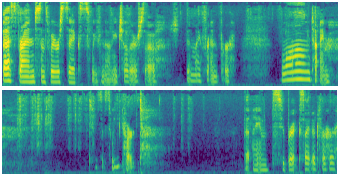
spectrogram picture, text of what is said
best friend since we were six. We've known each other, so she's been my friend for a long time. She's a sweetheart. But I am super excited for her.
